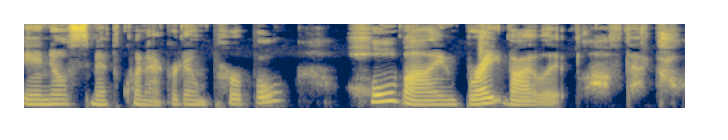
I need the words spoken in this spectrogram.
Daniel Smith Quinacridone Purple, Holbein Bright Violet, love that color,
